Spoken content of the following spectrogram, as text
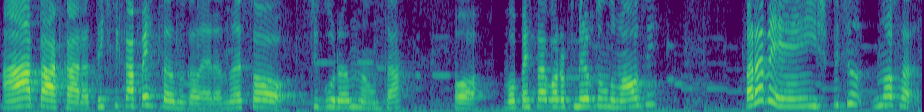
Ah, tá, cara. Tem que ficar apertando, galera. Não é só segurando, não, tá? Ó, vou apertar agora o primeiro botão do mouse. Parabéns! Priscila... Nossa,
